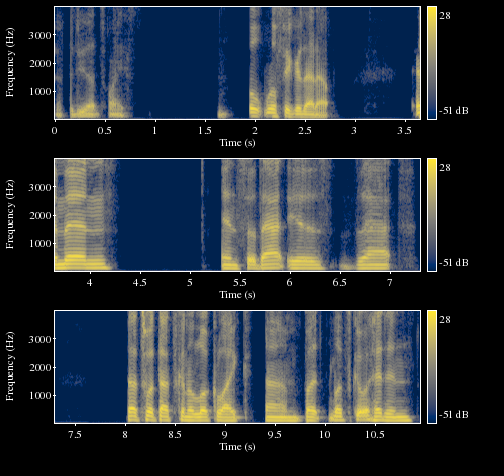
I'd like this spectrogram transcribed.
I have to do that twice. We'll, we'll figure that out. And then, and so that is that. That's what that's going to look like. Um, but let's go ahead and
